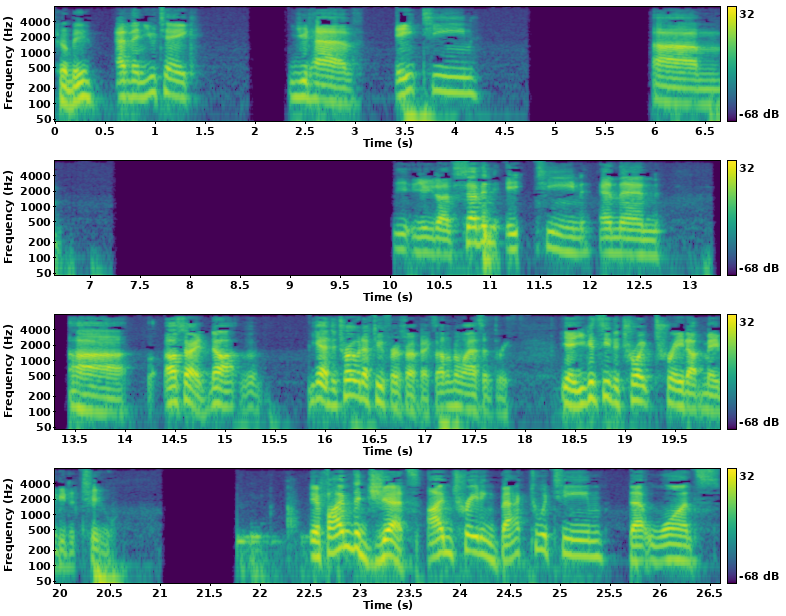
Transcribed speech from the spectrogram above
Could be. And then you take, you'd have 18, um, you'd have 7, 18, and then, uh, oh, sorry, no, yeah, Detroit would have two first round picks. I don't know why I said three. Yeah, you can see Detroit trade up maybe to two if I'm the Jets, I'm trading back to a team that wants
